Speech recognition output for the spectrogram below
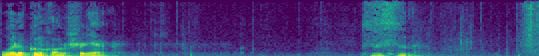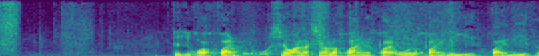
为了更好的实现自私。这句话换我写完了，写完了换一换，我换一个意，换一个意思。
